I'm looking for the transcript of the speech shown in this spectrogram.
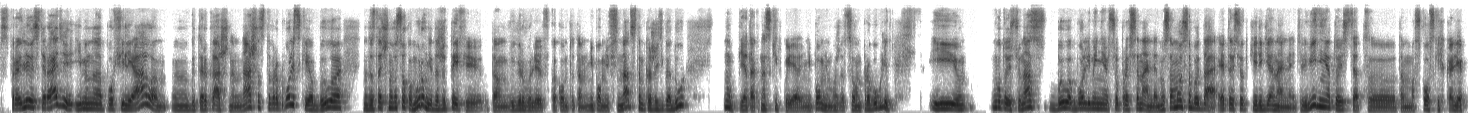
справедливости ради, именно по филиалам э, ГТРКшным наше Ставропольское было на достаточно высоком уровне, даже ТЭФИ там выигрывали в каком-то там, не помню, в 17-м, кажется, году, ну, я так на скидку, я не помню, можно в целом прогуглить, и ну, то есть у нас было более-менее все профессионально. Но, само собой, да, это все-таки региональное телевидение, то есть от э, там, московских коллег,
